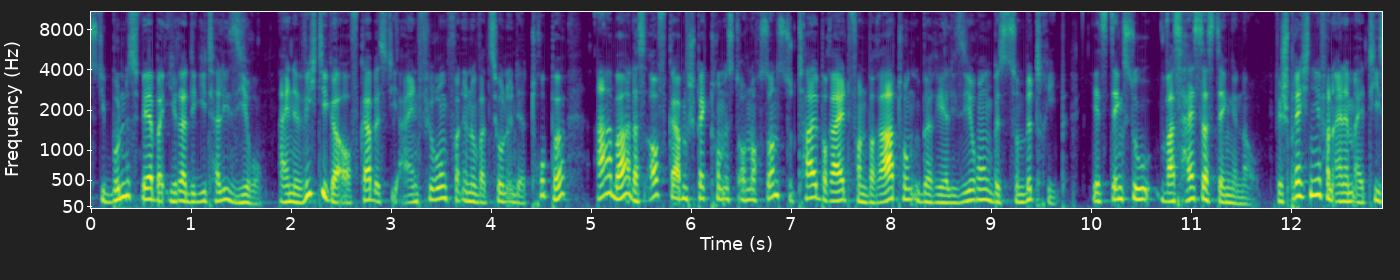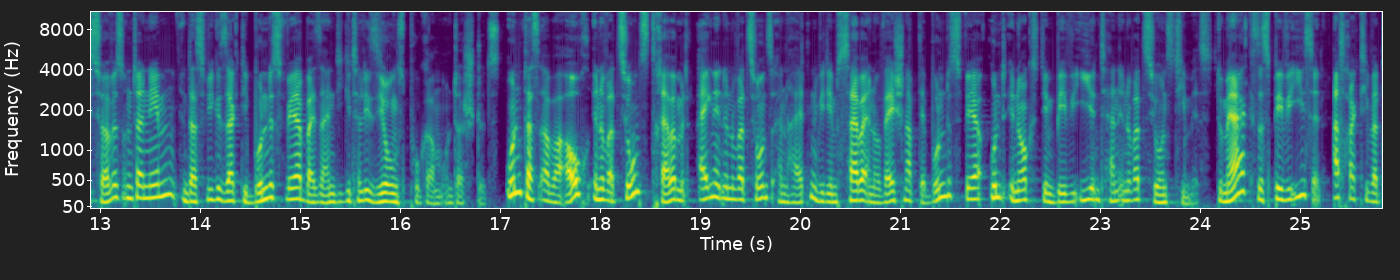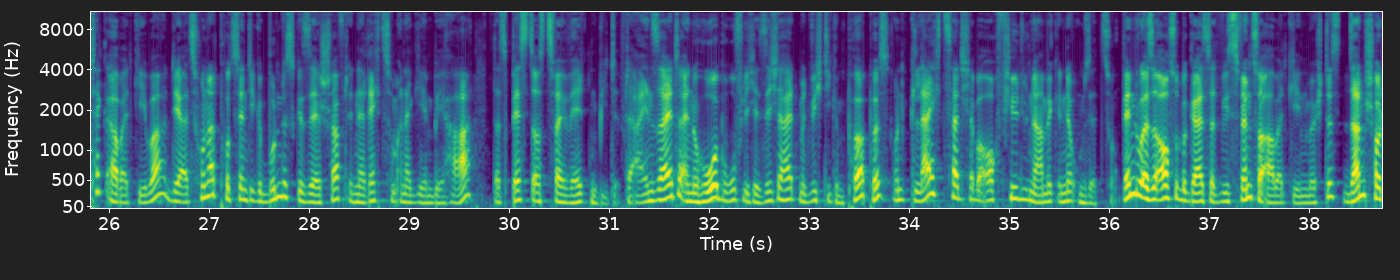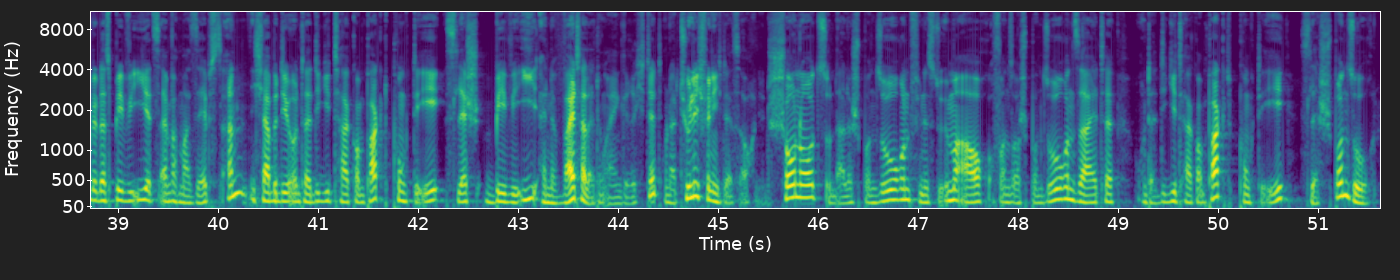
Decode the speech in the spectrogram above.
unterstützt die Bundeswehr bei ihrer Digitalisierung. Eine wichtige Aufgabe ist die Einführung von Innovation in der Truppe, aber das Aufgabenspektrum ist auch noch sonst total breit von Beratung über Realisierung bis zum Betrieb. Jetzt denkst du, was heißt das denn genau? Wir sprechen hier von einem IT-Service-Unternehmen, das wie gesagt die Bundeswehr bei seinen Digitalisierungsprogrammen unterstützt. Und das aber auch Innovationstreiber mit eigenen Innovationseinheiten wie dem Cyber Innovation Hub der Bundeswehr und Inox, dem BWI-internen Innovationsteam ist. Du merkst, das BWI ist ein attraktiver Tech-Arbeitgeber, der als hundertprozentige Bundesgesellschaft in der Rechtsform einer GmbH das Beste aus zwei Welten bietet. Auf der einen Seite eine hohe berufliche Sicherheit mit wichtigem Purpose und gleichzeitig aber auch viel Dynamik in der Umsetzung. Wenn du also auch so begeistert wie Sven zur Arbeit gehen möchtest, dann schau dir das BWI jetzt einfach mal selbst an. Ich habe dir unter digitalkompakt.de slash BWI eine Weiterleitung eingerichtet. Und natürlich finde ich das auch in den Shownotes und alle Sponsoren findest du immer auch auf unserer Sponsorenseite unter digitalkompakt.de slash Sponsoren.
